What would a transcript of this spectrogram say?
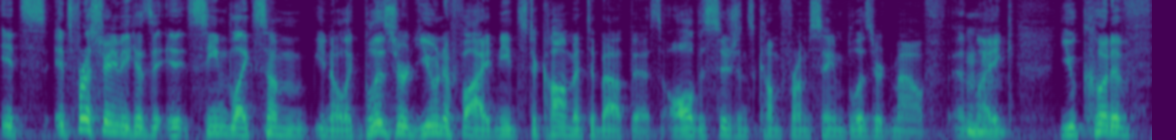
it's it's frustrating because it, it seemed like some you know like Blizzard Unified needs to comment about this. All decisions come from same Blizzard mouth, and like you could have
